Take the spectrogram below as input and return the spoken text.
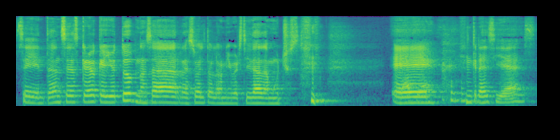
sí, entonces creo que YouTube nos ha resuelto la universidad a muchos. Eh, gracias.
